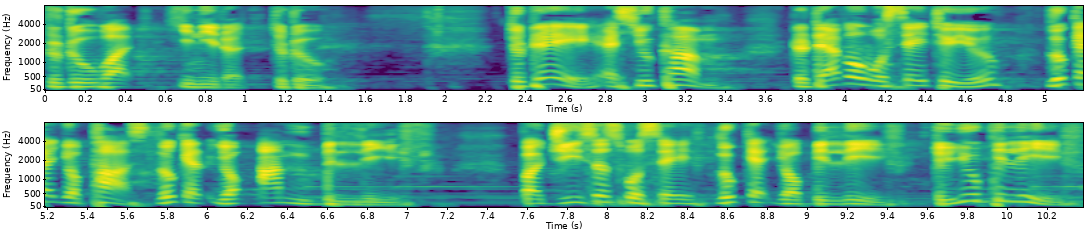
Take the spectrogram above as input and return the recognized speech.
to do what he needed to do. Today, as you come, the devil will say to you, Look at your past, look at your unbelief. But Jesus will say, Look at your belief. Do you believe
